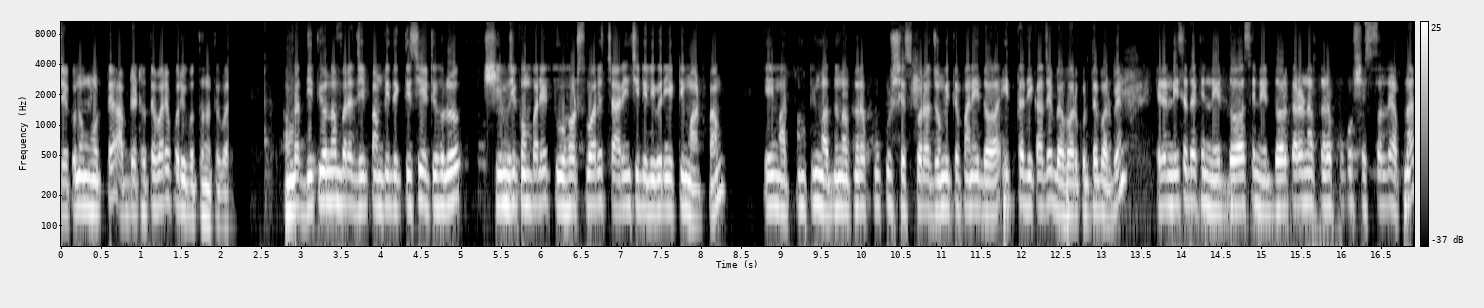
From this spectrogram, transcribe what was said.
যে কোনো মুহূর্তে আপডেট হতে পারে, পরিবর্তন হতে পারে। আমরা দ্বিতীয় নম্বরে যে পাম্পটি দেখতেছি, এটি হলো সিমজি কোম্পানির টু হর্স পাওয়ারের চার ইঞ্চি ডেলিভারি একটি মাঠ পাম্প এই মাঠ পাম্পটির মাধ্যমে আপনারা পুকুর সেচ করা, জমিতে পানি দেওয়া ইত্যাদি কাজে ব্যবহার করতে পারবেন। এটার নিচে দেখেন নেট দেওয়া আছে। নেট দেওয়ার কারণে আপনারা পুকুর সেচ করলে আপনার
